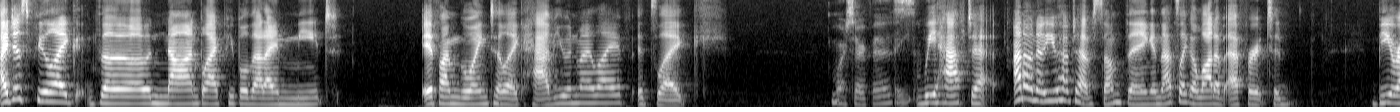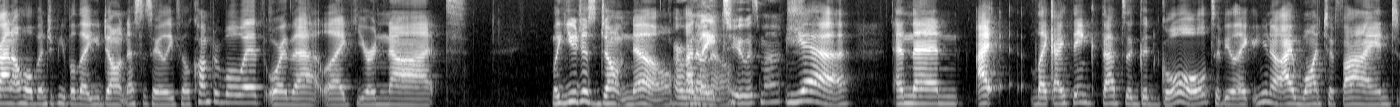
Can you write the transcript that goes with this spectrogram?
I just feel like the non-black people that I meet, if I'm going to like have you in my life, it's like More surface. we have to i don't know you have to have something and that's like a lot of effort to be around a whole bunch of people that you don't necessarily feel comfortable with or that like you're not like you just don't know Or relate know. to as much? yeah and then i like i think that's a good goal to be like you know i want to find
